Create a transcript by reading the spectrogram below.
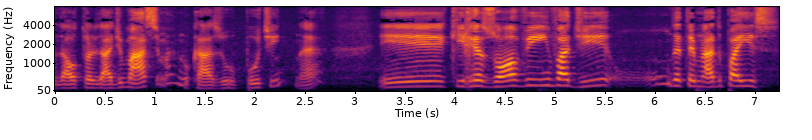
da autoridade máxima, no caso o Putin, né? e que resolve invadir um determinado país.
